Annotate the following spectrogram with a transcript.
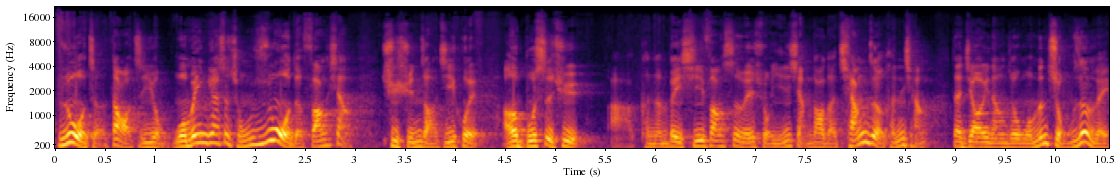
弱者道之用。我们应该是从弱的方向去寻找机会，而不是去啊可能被西方思维所影响到的强者恒强。在交易当中，我们总认为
